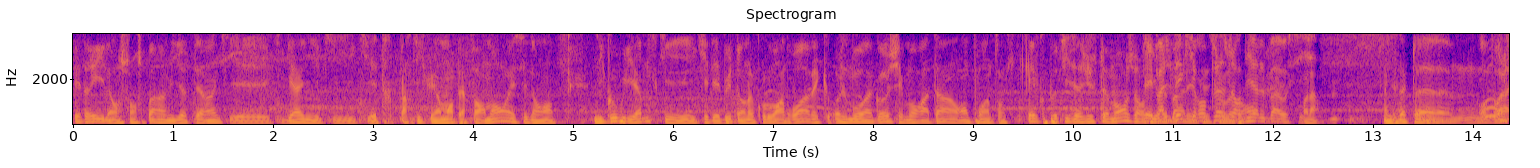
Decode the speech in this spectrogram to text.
Pedri, il en change pas un milieu de terrain qui, est, qui gagne et qui, qui est particulièrement performant. Et c'est dans Nico Williams qui, qui débute dans le couloir droit avec Olmo à gauche et Morata en pointe. Donc quelques petits ajustements. Jordi Et Baldé Alba qui remplace Jordi. Alba aussi. Voilà. Exactement. Euh, Oh, voilà,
